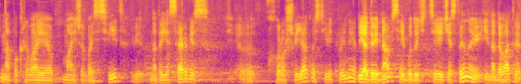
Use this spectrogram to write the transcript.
Вона покриває майже весь світ, надає сервіс е, хорошої якості. Відповідно, я доєднався і буду цією частиною і надавати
